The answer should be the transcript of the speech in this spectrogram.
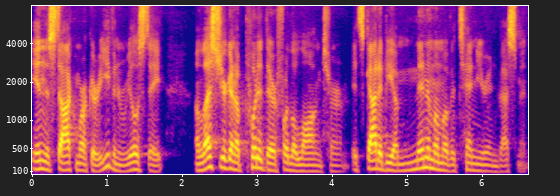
in the stock market or even real estate unless you're going to put it there for the long term. It's got to be a minimum of a 10 year investment.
